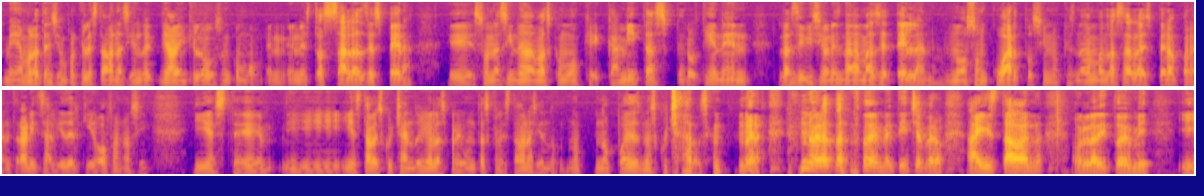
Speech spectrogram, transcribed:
me llamó la atención porque le estaban haciendo, ya ven que luego son como en, en estas salas de espera, eh, son así nada más como que camitas, pero tienen las divisiones nada más de tela, ¿no? No son cuartos, sino que es nada más la sala de espera para entrar y salir del quirófano, así. Y este, y, estaba escuchando yo las preguntas que le estaban haciendo. No, no puedes no escuchar, o sea, no era, no era tanto de metiche, pero ahí estaban, ¿no? A un ladito de mí. Y,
